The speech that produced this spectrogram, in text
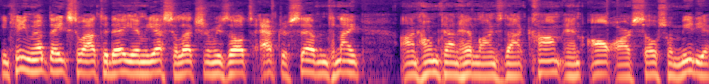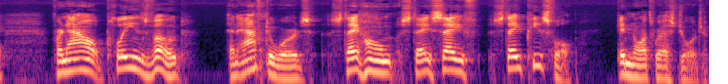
Continuing updates throughout today, and yes, election results after 7 tonight on HometownHeadlines.com and all our social media. For now, please vote, and afterwards, stay home, stay safe, stay peaceful in Northwest Georgia.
